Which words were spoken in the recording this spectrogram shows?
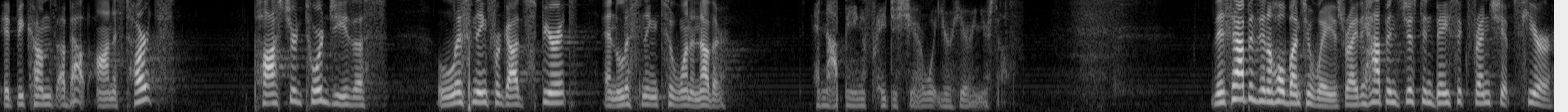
It becomes about honest hearts, postured toward Jesus, listening for God's Spirit, and listening to one another, and not being afraid to share what you're hearing yourself. This happens in a whole bunch of ways, right? It happens just in basic friendships here.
